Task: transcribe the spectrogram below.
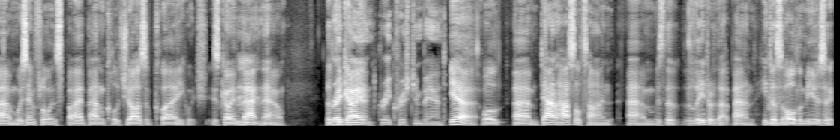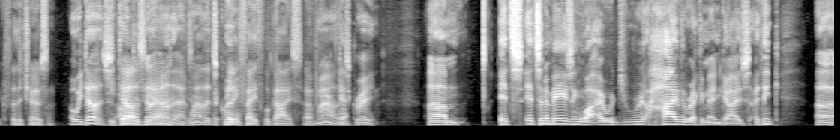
um, was influenced by a band called Jars of Clay, which is going back Mm. now. But great the guy, band, great Christian band. yeah, well, um, Dan Haseltine um, was the, the leader of that band. He does Mhm. all the music for The Chosen. Oh, he does. He Oh, does. I did not yeah. know that. He's Wow, that's cool. Really faithful guy. So Wow, yeah. that's great. Um, it's it's an amazing. Why I would re- highly recommend, guys. I think uh,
